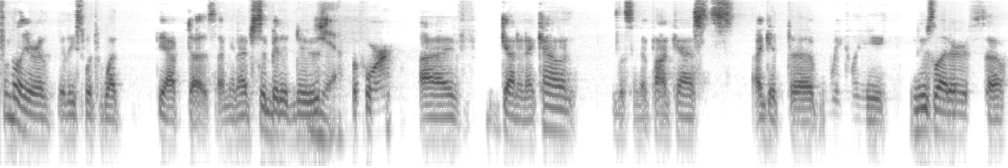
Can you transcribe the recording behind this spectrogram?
familiar at least with what the app does. I mean, I've submitted news Yeah. before, I've got an account, listen to podcasts, I get the weekly newsletter. So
